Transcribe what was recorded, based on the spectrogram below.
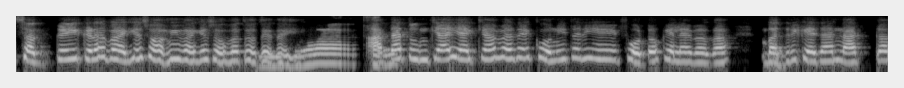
सगळीकडे माझे स्वामी माझ्या सोबत होते ताई. आता तुमच्या याच्यामध्ये कोणीतरी फोटो केलाय बघा. बद्री केदारनाथ का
